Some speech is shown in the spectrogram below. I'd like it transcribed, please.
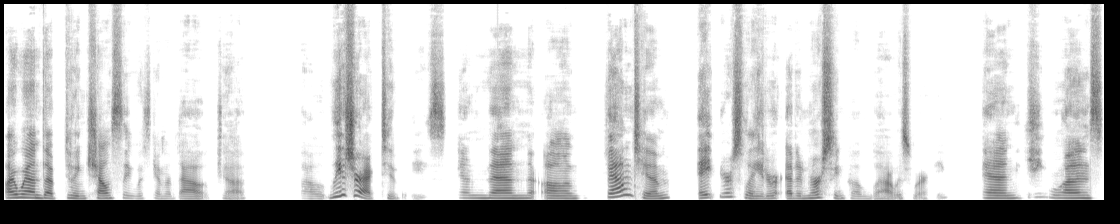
I wound up doing counseling with him about uh, leisure activities and then um, found him eight years later at a nursing home where I was working. And he was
